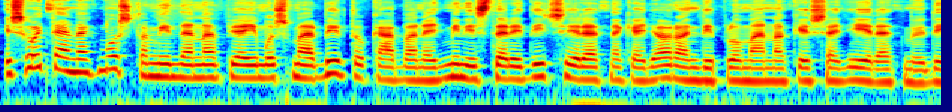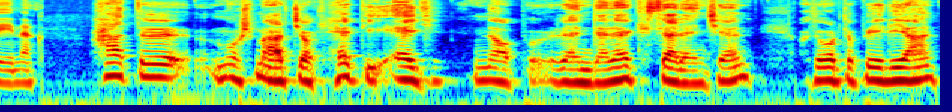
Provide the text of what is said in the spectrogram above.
És hogy telnek most a mindennapjai, most már birtokában egy miniszteri dicséretnek, egy aranydiplomának és egy életműdíjnak? Hát most már csak heti egy nap rendelek, szerencsen, az ortopédián,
